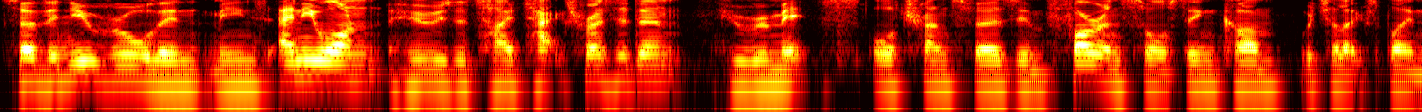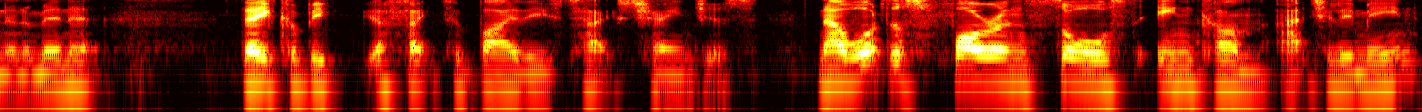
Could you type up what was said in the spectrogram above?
So the new ruling means anyone who is a Thai tax resident who remits or transfers in foreign sourced income, which I'll explain in a minute, they could be affected by these tax changes. Now, what does foreign sourced income actually mean?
